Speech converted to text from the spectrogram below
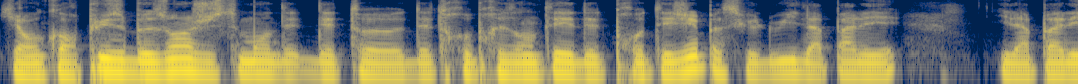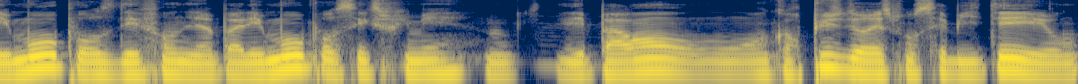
qui a encore plus besoin justement d'être, d'être représenté d'être protégé parce que lui, il n'a pas les. Il n'a pas les mots pour se défendre, il n'a pas les mots pour s'exprimer. Donc les parents ont encore plus de responsabilités et ont,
